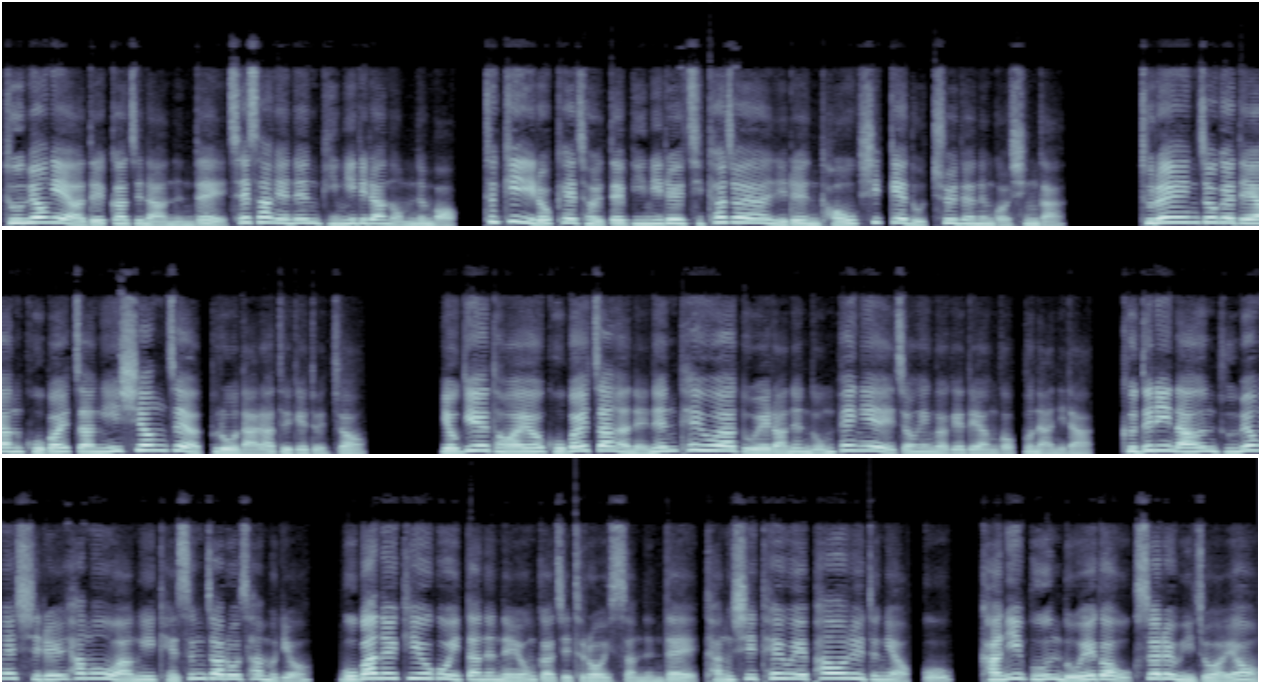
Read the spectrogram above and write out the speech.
두 명의 아들까지 낳았는데 세상에는 비밀이란 없는 법 특히 이렇게 절대 비밀을 지켜줘야 할 일은 더욱 쉽게 노출되는 것인가. 둘의 행적에 대한 고발장이 시영제 앞으로 날아들게 되죠. 여기에 더하여 고발장 안에는 태우와 노예라는 논팽이의 애정행각에 대한 것뿐 아니라 그들이 낳은 두 명의 씨를 향후 왕이 계승자로 삼으려 모반을 키우고 있다는 내용까지 들어 있었는데 당시 태우의 파워를 등에 업고 간이 부은 노예가 옥쇠를 위조하여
